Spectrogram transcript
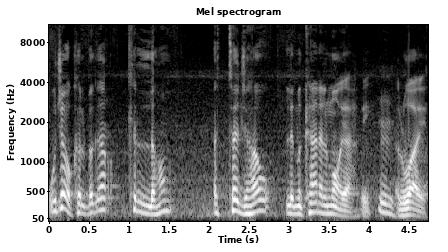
وجوك البقر كلهم اتجهوا لمكان الموية ذي الوايت.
